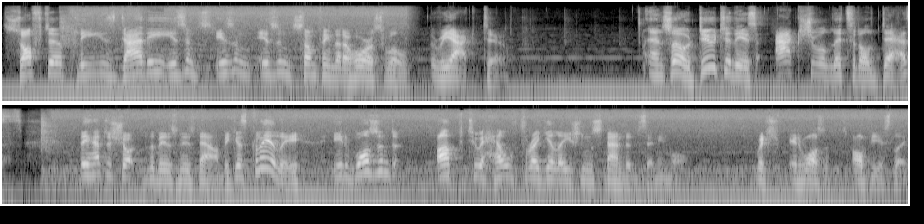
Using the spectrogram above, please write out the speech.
Softer, please, daddy isn't isn't isn't something that a horse will react to. And so, due to this actual literal death, they had to shut the business down because clearly it wasn't up to health regulation standards anymore. Which it wasn't, obviously.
